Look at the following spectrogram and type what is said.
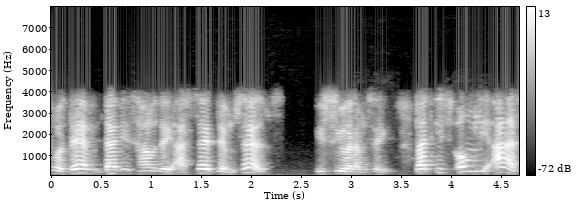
for them that is how they assert themselves. You see what I'm saying? But it's only us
